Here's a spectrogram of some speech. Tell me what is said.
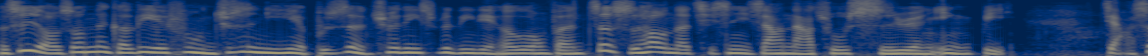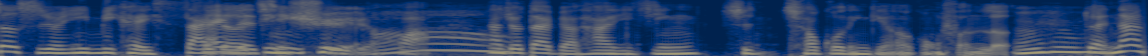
可是有时候那个裂缝，就是你也不是很确定是不是零点二公分。这时候呢，其实你只要拿出十元硬币，假设十元硬币可以塞塞得得进进去去的话，哦那就代表它已经是超过零点二公分了。嗯哼对，那。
